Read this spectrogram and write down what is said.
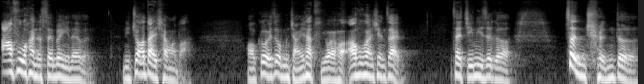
阿富汗的 Seven Eleven，你就要带枪了吧？好，各位，这我们讲一下题外话。阿富汗现在在经历这个政权的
